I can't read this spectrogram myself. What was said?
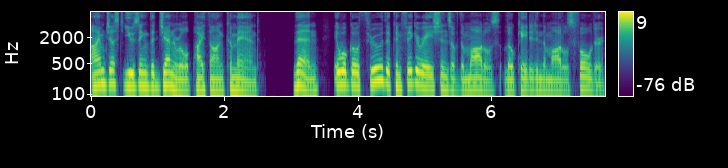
I'm just using the general Python command. Then, it will go through the configurations of the models located in the models folder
